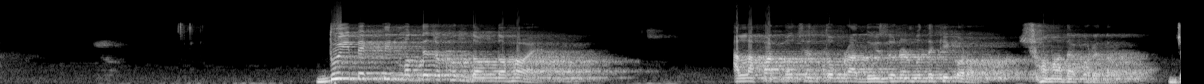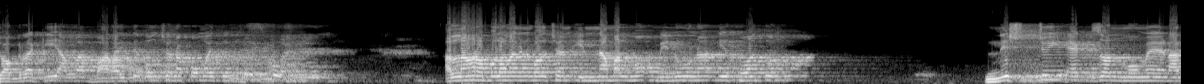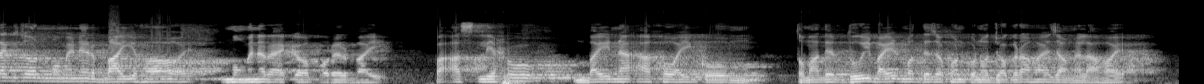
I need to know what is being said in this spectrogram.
দুই ব্যক্তির মধ্যে যখন দ্বন্দ্ব হয় আল্লাহ পাক বলছেন তোমরা দুইজনের মধ্যে কি করো? সমাধা করে দাও। ঝগড়া কি আল্লাহ বাড়াইতে বলছে না কমাইতে বলছে? আল্লাহ রাব্বুল আলামিন বলছেন ইন্নামাল মুমিনুনা ইখওয়াতুন নিশ্চয়ই একজন মোমেন আরেকজন মোমেনের ভাই হয়। মোমেনেরা একে অপরের ভাই বা আসলিহু বাইনা আখওয়াইকুম। তোমাদের দুই ভাইয়ের মধ্যে যখন কোনো ঝগড়া হয় ঝামেলা হয়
